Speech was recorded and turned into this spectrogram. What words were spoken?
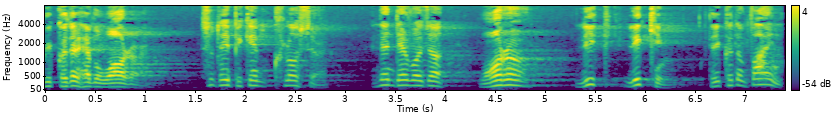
we couldn't have water. So they became closer. And then there was a water leak, leaking. They couldn't find.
